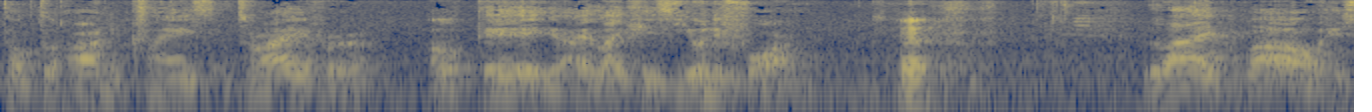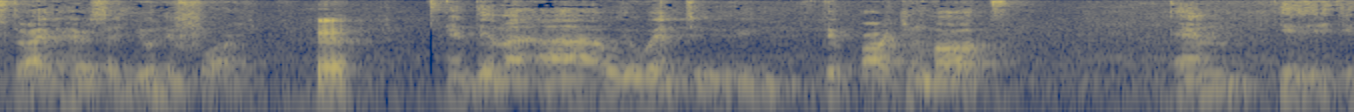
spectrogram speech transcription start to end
Dr. Arnie Klein's driver. Okay, I like his uniform. Yeah. Like, wow, his driver has a uniform. Yeah. And then uh, we went to the parking lot, and he,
